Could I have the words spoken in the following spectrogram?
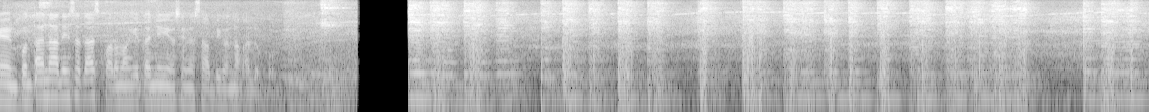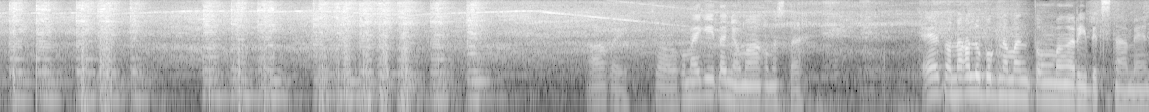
Ngayon, puntahan natin sa taas para makita nyo yung sinasabi ko nakalubog. Okay. So, kung makikita nyo mga kamusta, eto, nakalubog naman tong mga rivets namin.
